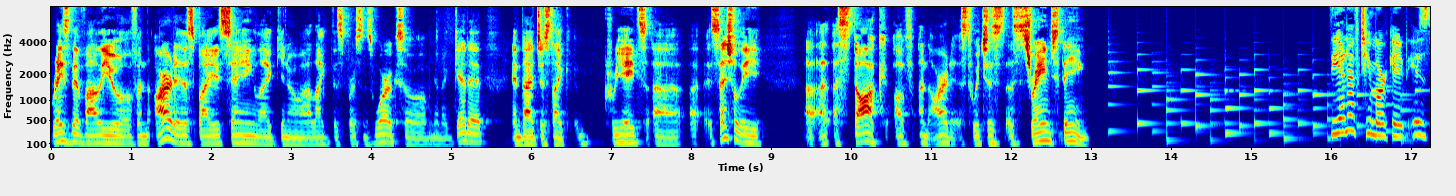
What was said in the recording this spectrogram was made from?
raise the value of an artist by saying like you know i like this person's work so i'm gonna get it and that just like creates uh, essentially a, a stock of an artist which is a strange thing the NFT market is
